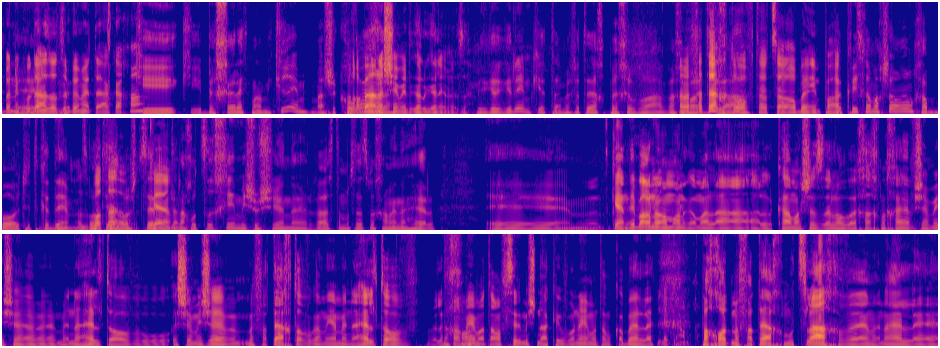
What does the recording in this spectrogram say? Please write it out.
בנקודה הזאת זה באמת היה ככה. כי, כי בחלק מהמקרים, מה שקורה הרבה זה, אנשים מתגלגלים לזה. מתגלגלים, כי אתה מפתח בחברה, אתה מפתח גדלה, טוב, אתה יוצר הרבה אימפקט. ופתאום עכשיו אומרים לך, בוא, תתקדם, אז בוא בוא תהיה ראש צוות, כן. אנחנו צריכים מישהו שינהל, ואז אתה מוצא את עצמך מנהל. אה, כן, דיברנו המון גם על, ה, על כמה שזה לא בהכרח מחייב שמי שמנהל טוב, הוא, שמי שמפתח טוב גם יהיה מנהל טוב, ולפעמים נכון. אתה מפסיד משני הכיוונים, אתה מקבל לגמרי. פחות מפתח מוצלח ומנהל אה,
